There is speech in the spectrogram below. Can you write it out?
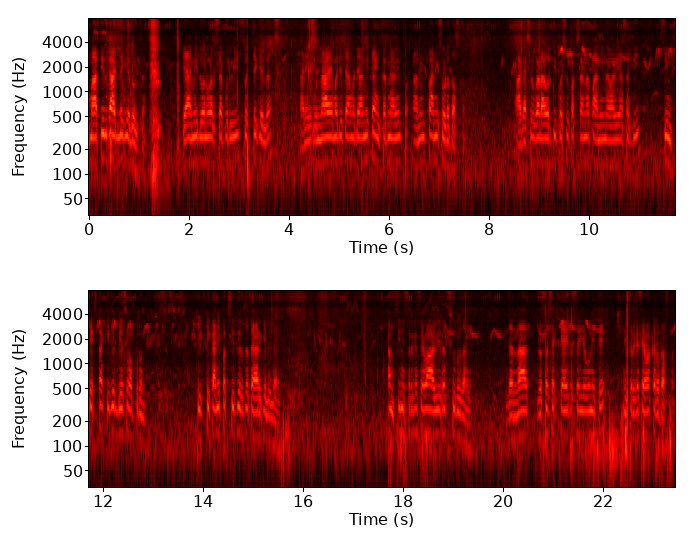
मातीत गाडलं गेलं होतं. ते आम्ही दोन वर्षापूर्वी स्वच्छ केलं आणि उन्हाळ्यामध्ये त्यामध्ये आम्ही टँकरने आणून आणून पाणी सोडत असतो. आगाशिवगडावरती पशुपक्ष्यांना पाणी मिळावे यासाठी सिंटेक्स टाकीचे बेस वापरून ठिकठिकाणी पक्षी तीर्थ तयार केलेले आहेत. आमची निसर्गसेवा अविरत सुरूच आहे. ज्यांना जसं शक्य आहे तसं येऊन इथे निसर्गसेवा करत असतात.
